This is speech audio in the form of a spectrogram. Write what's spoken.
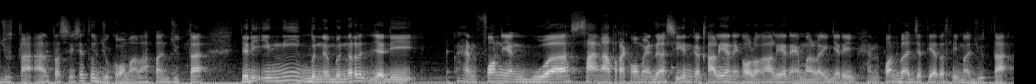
jutaan, persisnya 7,8 juta. Jadi ini bener-bener jadi handphone yang gue sangat rekomendasiin ke kalian ya. Kalau kalian emang lagi nyari handphone budget di atas 5 juta.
